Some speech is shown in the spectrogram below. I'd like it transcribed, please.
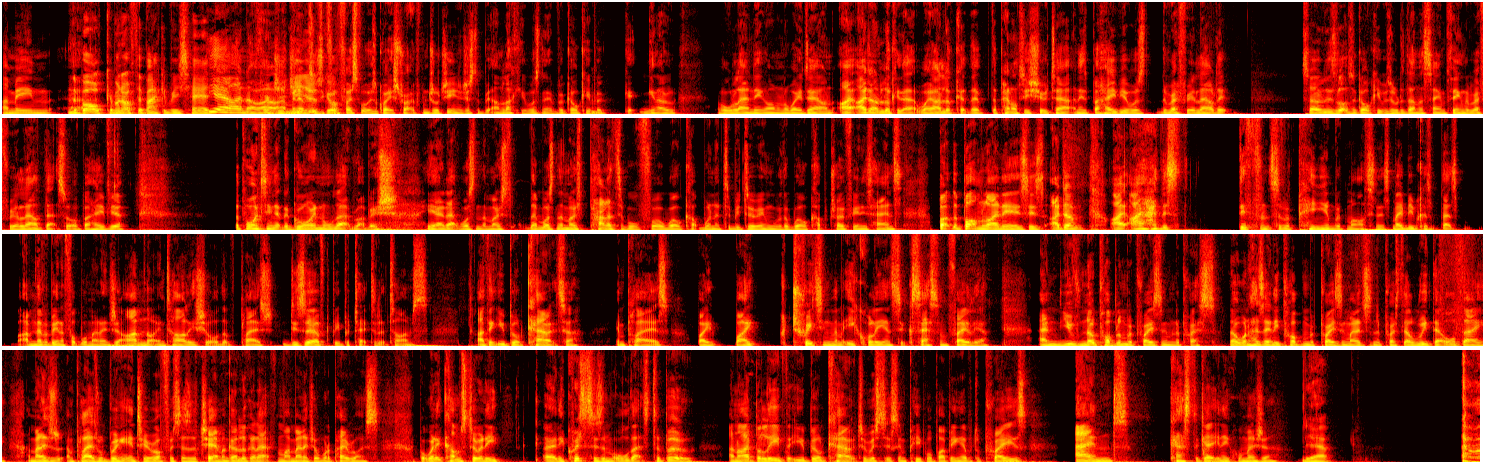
I mean, And the ball coming off the back of his head. Yeah, I know. I, I mean, it was, goal. first of all, it was a great strike from Jorginho, just a bit unlucky, wasn't it? The goalkeeper, you know, all landing on the way down. I, I don't look at it that way. I look at the, the penalty shootout and his behaviour was the referee allowed it. So there's lots of goalkeepers who would have done the same thing. The referee allowed that sort of behaviour. The pointing at the groin and all that rubbish, yeah, that wasn't the most that wasn't the most palatable for a World Cup winner to be doing with a World Cup trophy in his hands. But the bottom line is, is I don't, I, I had this difference of opinion with Martin. It's maybe because that's I've never been a football manager. I'm not entirely sure that players deserve to be protected at times. I think you build character in players by by treating them equally in success and failure. And you've no problem with praising them in the press. No one has any problem with praising managers in the press. They'll read that all day. And managers and players will bring it into your office as a chairman. Go look at that for my manager. What a pay rise. But when it comes to any any criticism, all that's taboo. And I believe that you build characteristics in people by being able to praise and castigate in equal measure. Yeah.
